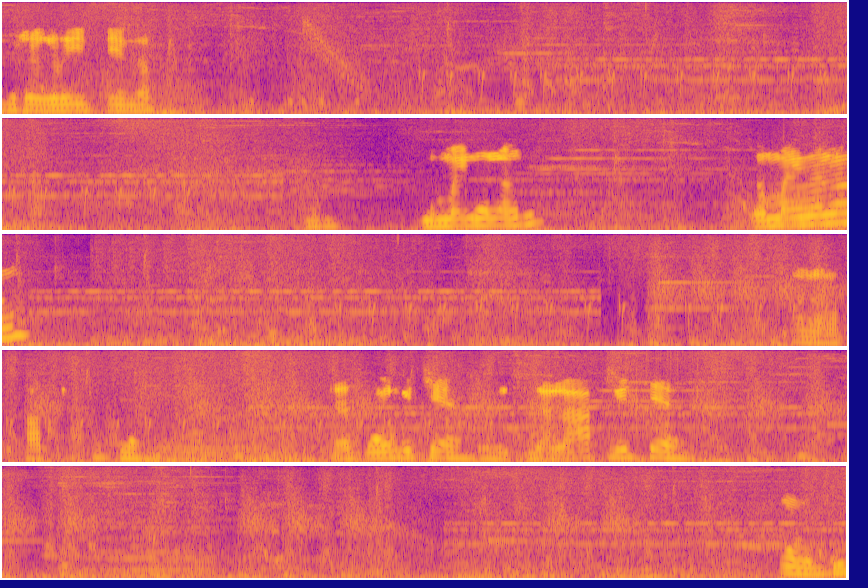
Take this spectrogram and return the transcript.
Ito sa grade niyo, no? Gamay na lang. Gamay na lang. Ano, patik ko siya. Nasaan git siya? Nalak git siya. Oh, bu.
